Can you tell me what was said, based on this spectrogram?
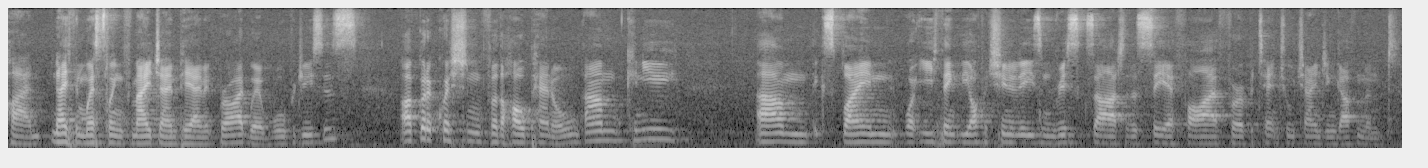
Hi, Nathan Westling from AJMPA McBride. We're wool producers. I've got a question for the whole panel. Um, can you um, explain what you think the opportunities and risks are to the CFI for a potential change in government?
